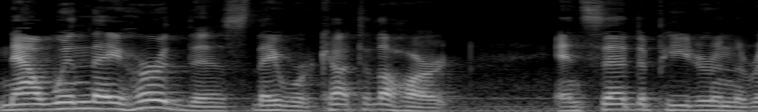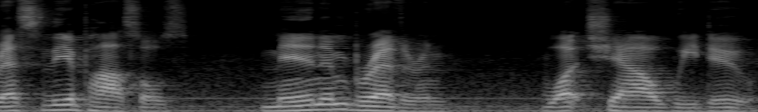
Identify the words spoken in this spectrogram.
Now, when they heard this, they were cut to the heart, and said to Peter and the rest of the apostles, Men and brethren, what shall we do?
